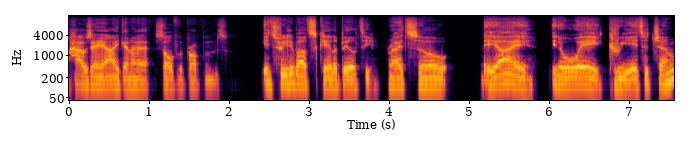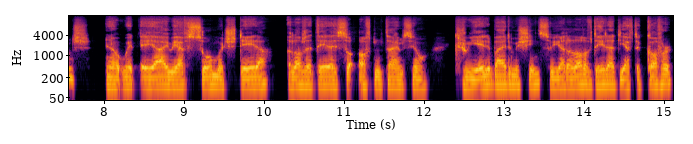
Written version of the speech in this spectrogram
How's AI going to solve the problems? It's really about scalability, right? So AI, in a way, creates a challenge. You know, with AI, we have so much data. A lot of the data is so oftentimes, you know, created by the machine. So you had a lot of data that you have to cover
